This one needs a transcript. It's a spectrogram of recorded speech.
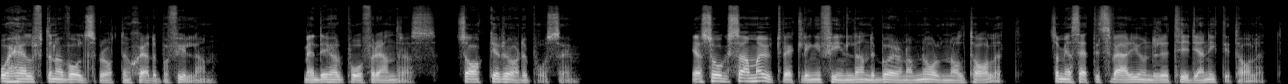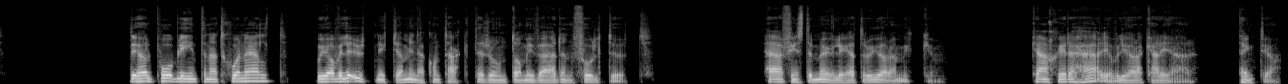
Och hälften av våldsbrotten skedde på fyllan. Men det höll på att förändras. Saker rörde på sig. Jag såg samma utveckling i Finland i början av 00-talet som jag sett i Sverige under det tidiga 90-talet. Det höll på att bli internationellt och jag ville utnyttja mina kontakter runt om i världen fullt ut. Här finns det möjligheter att göra mycket. Kanske är det här jag vill göra karriär, tänkte jag.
